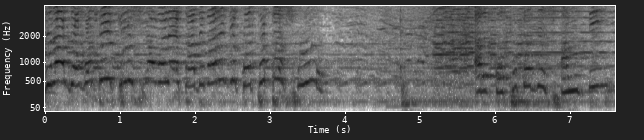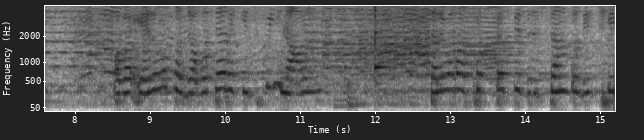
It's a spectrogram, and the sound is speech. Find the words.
যে না জগতে কৃষ্ণ বলে কাঁদবারে যে কতটা সুখ আর কতটা যে শান্তি, বাবা, এর মতো জগতে আর কিছুই নাই। তাহলে বাবা, ছোট্ট একটি দৃষ্টান্ত দিচ্ছি।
